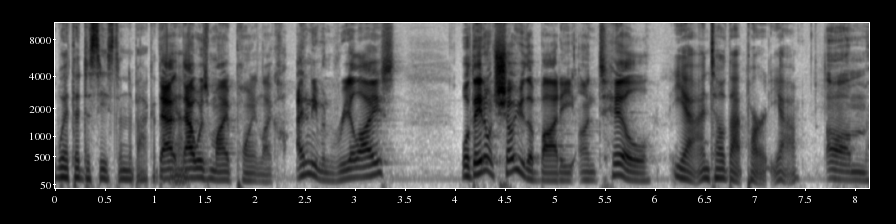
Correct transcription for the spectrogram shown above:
with a deceased in the back of the That van. that was my point. Like I didn't even realize. Well, they don't show you the body until yeah, until that part. Yeah. um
